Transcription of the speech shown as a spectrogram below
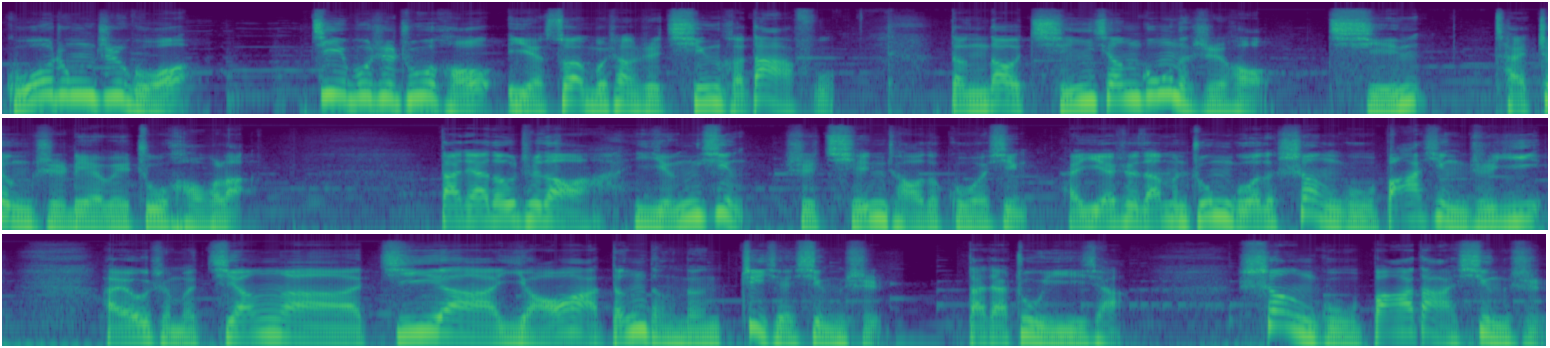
国中之国，既不是诸侯，也算不上是卿和大夫。等到秦襄公的时候，秦才正式列为诸侯了。大家都知道啊，嬴姓是秦朝的国姓，也是咱们中国的上古八姓之一。还有什么姜啊、姬啊、尧啊等等等这些姓氏，大家注意一下，上古八大姓氏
